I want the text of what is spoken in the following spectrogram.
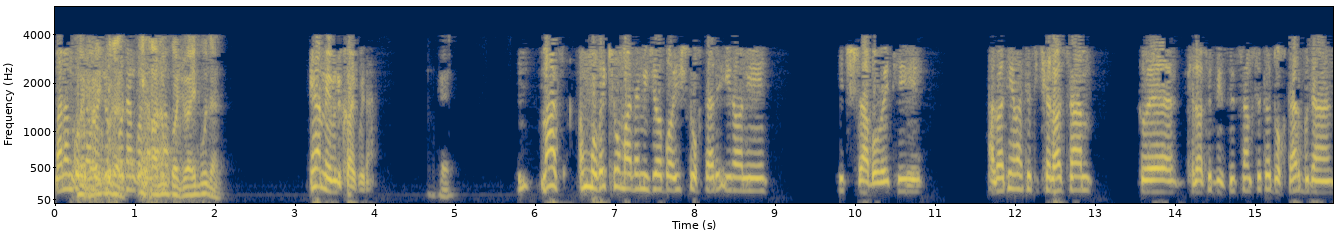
منم گفتم خودم گفتم این خانم کجایی بودن؟ این هم امریکایی بودن. من از اون موقع که اومدم اینجا با هیچ دختر ایرانی هیچ روابطی البته یه وقتی کلاس هم تو کلاس business هم سه تا دختر بودن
